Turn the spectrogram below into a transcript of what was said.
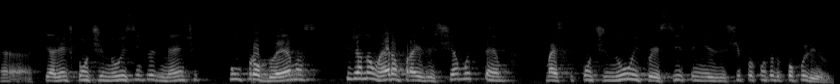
é, que a gente continue simplesmente com problemas que já não eram para existir há muito tempo, mas que continuam e persistem em existir por conta do populismo.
